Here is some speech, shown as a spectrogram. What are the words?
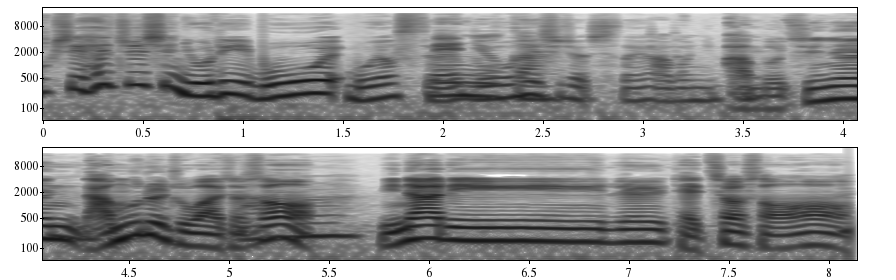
혹시 해주신 요리 뭐 뭐였어요? 뭐 메뉴가. 해주셨어요, 아버님? 아버지는 나물을 좋아하셔서 아. 미나리를 데쳐서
